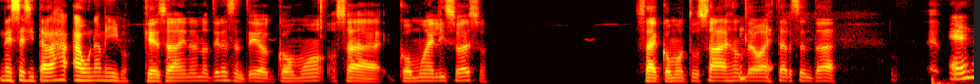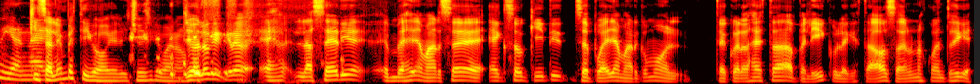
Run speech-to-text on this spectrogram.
necesitabas a un amigo. Que esa vaina no tiene sentido. ¿Cómo, o sea, cómo él hizo eso? O sea, ¿cómo tú sabes dónde va a estar sentada? Eres millonario. Quizá lo investigó y el es que, bueno, Yo lo que creo es la serie, en vez de llamarse Exo Kitty, se puede llamar como, ¿te acuerdas de esta película que estaba basada en unos cuentos y que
